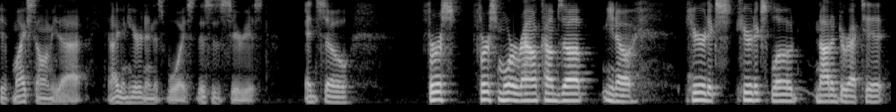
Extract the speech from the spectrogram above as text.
if Mike's telling me that, and I can hear it in his voice, this is serious. And so, first first mortar round comes up, you know, hear it ex- hear it explode, not a direct hit,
